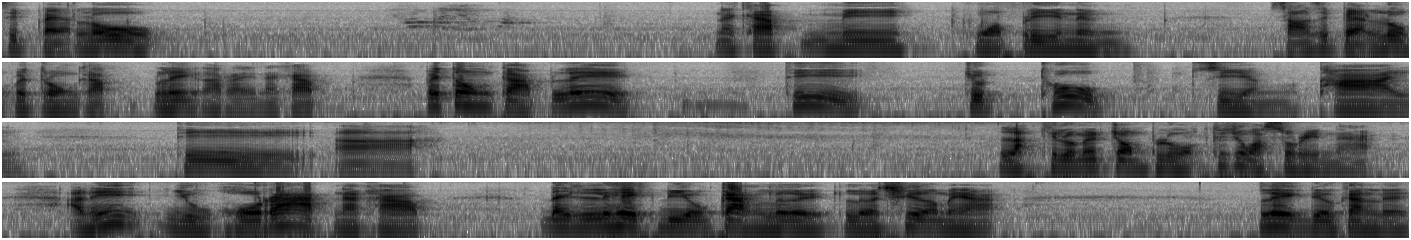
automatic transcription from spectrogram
38 ลูกนะครับ มีหัวปลีหนึ่ง38 ลูกไปตรงกับเลขอะไรนะครับ ไปตรงกับเลขที่จุด ทูบเสียงทายที่หลักกิโลเมตรจอมปลวกที่จังหวัดสุรินทร์นะฮะ อันนี้อยู่โคราชนะครับ ได้เลขเดียวกันเลยเหลือเชื่อไหมฮะ เลขเดียวกันเลย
